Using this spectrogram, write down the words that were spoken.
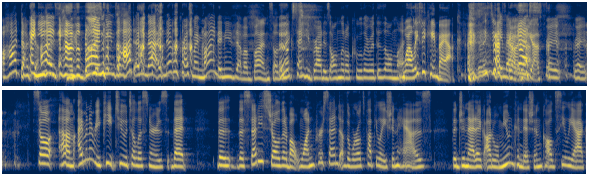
A hot dog And to you us didn't have a bun. means a hot. I mean that it never crossed my mind. I needed to have a bun. So the next time he brought his own little cooler with his own lunch. Well, at least he came back. At least he That's came back. good. Yes. Yes. Right, right. So um, I'm going to repeat too to listeners that the the studies show that about one percent of the world's population has the genetic autoimmune condition called celiac.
